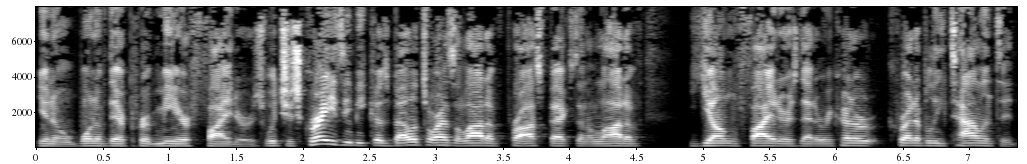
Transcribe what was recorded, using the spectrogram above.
you know, one of their premier fighters, which is crazy because Bellator has a lot of prospects and a lot of young fighters that are incredibly talented.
